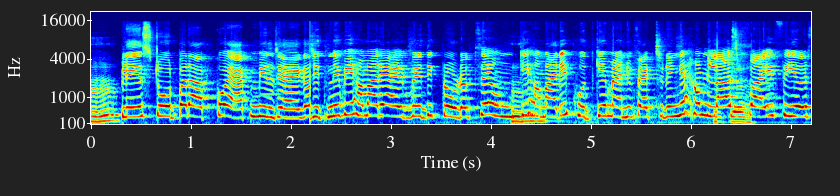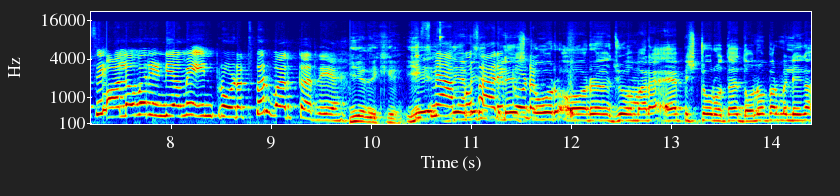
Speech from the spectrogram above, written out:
प्ले स्टोर पर आपको ऐप मिल जाएगा। जितने भी हमारे आयुर्वेदिक प्रोडक्ट्स हैं उनकी हमारी खुद की मैन्युफैक्चरिंग है। हम लास्ट फाइव ईयर से ऑल ओवर इंडिया में इन प्रोडक्ट्स पर वर्क कर रहे हैं। ये देखिए ये इसमें आपको सारे प्ले स्टोर और जो हमारा ऐप स्टोर होता है दोनों पर मिलेगा?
